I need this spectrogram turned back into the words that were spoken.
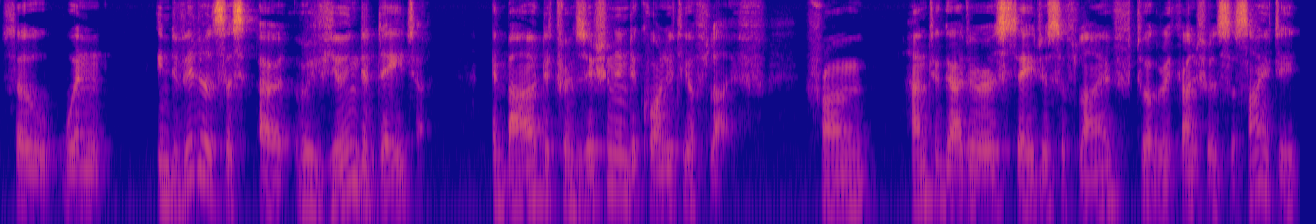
so when individuals are reviewing the data about the transition in the quality of life from hunter-gatherer stages of life to agricultural society,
